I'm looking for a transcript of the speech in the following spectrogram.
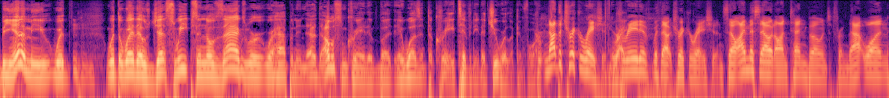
the enemy with with the way those jet sweeps and those zags were, were happening. That, that was some creative, but it wasn't the creativity that you were looking for. not the trickeration. Right. Creative without trickeration. So I miss out on ten bones from that one.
